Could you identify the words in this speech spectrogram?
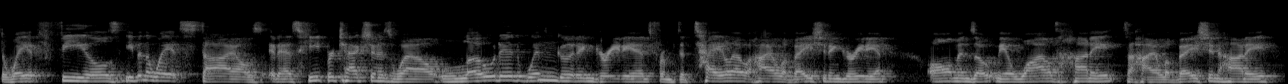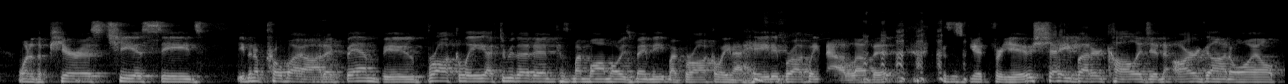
the way it feels, even the way it styles. It has heat protection as well, loaded with mm. good ingredients from Dhatelo, a high elevation ingredient, almonds, oatmeal, wild honey, it's a high elevation honey, one of the purest chia seeds even a probiotic, bamboo, broccoli. I threw that in because my mom always made me eat my broccoli, and I hated broccoli. Now I love it because it's good for you. Shea butter, collagen, argan oil,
